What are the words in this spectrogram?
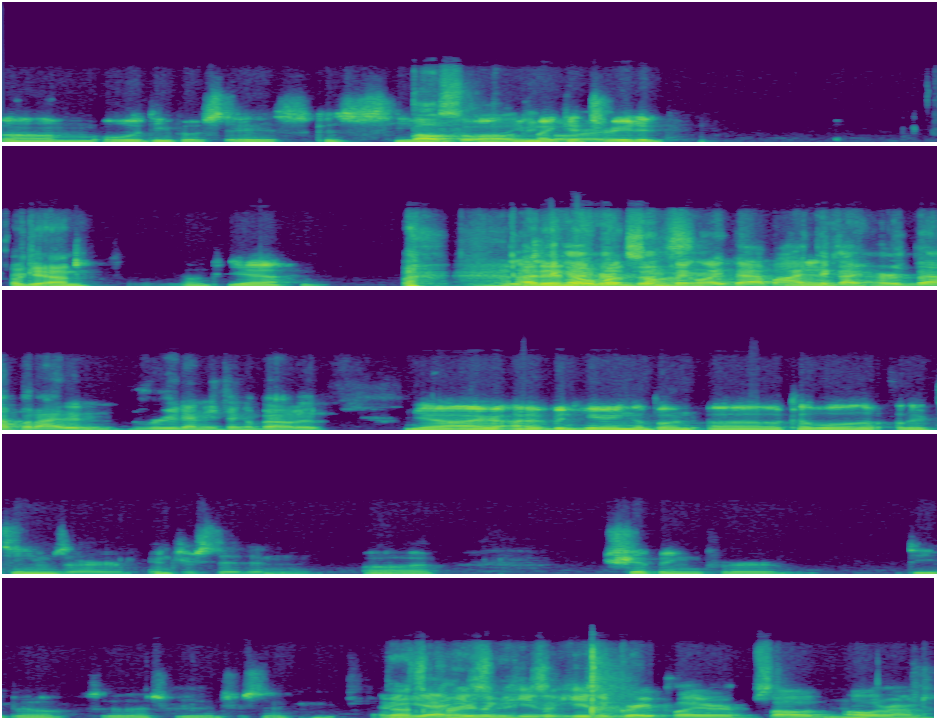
um, Oladipo stays because he, Also uh, he might get right? traded. again, Yeah, I think didn't know I about heard this. something like that, but I think I heard that, but I didn't read anything about it. yeah. I, I've been hearing about uh, a couple of other teams are interested in uh, shipping for Dipo, so that should be interesting. I mean, That's yeah, crazy. he's a, he's a, he's a great player, solid Mhm. all around.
